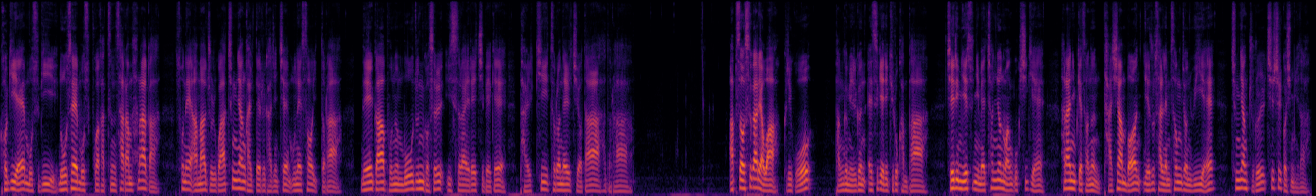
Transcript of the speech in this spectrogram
거기에 모습이 노새 모습과 같은 사람 하나가 손에 아마줄과 측량 갈대를 가진 채 문에 서 있더라. 내가 보는 모든 것을 이스라엘의 집에게 밝히 드러낼지어다 하더라. 앞서 스가랴와 그리고 방금 읽은 에스겔이 기록한 바 재림 예수님의 천년 왕국 시기에 하나님께서는 다시 한번 예루살렘 성전 위에 측량줄을 치실 것입니다.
